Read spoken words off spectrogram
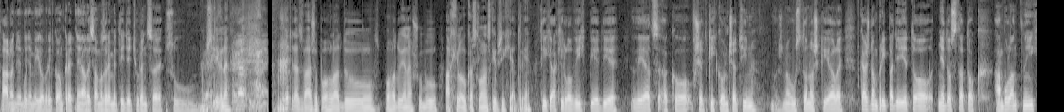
Áno, nebudeme ich hovoriť konkrétne, ale samozrejme tie deťurence sú kreatívne. kreatívne. Je teda z vášho pohľadu, z pohľadu Jana Šubu, achilovka slovenskej psychiatrie? Tých achilových pied je viac ako všetkých končatín, možno ústonožky, ale v každom prípade je to nedostatok ambulantných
